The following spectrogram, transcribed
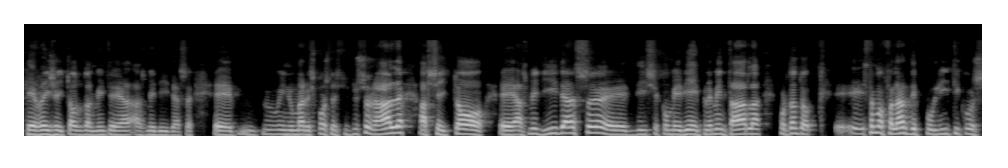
que rejeitou totalmente as medidas. Em uma resposta institucional, aceitou as medidas, disse como iria implementá-la. Portanto, estamos a falar de políticos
